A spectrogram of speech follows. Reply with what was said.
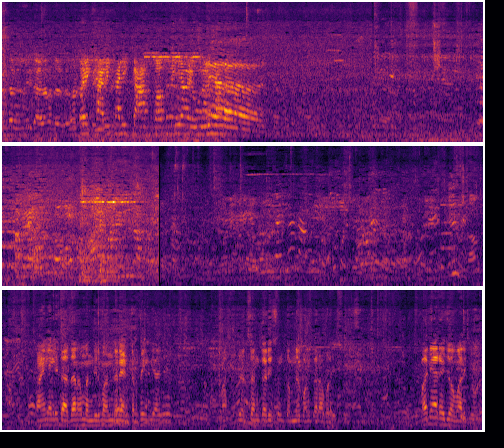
અંદર જલ્દી દાદાના દર્શન ભાઈ ખાલી ખાલી કામ બાપ લઈ આવે એવું ફાઇનલી દાદાના મંદિરમાં અંદર એન્ટર થઈ ગયા છે. મસ્ત દર્શન કરીશું તમને પણ કરાવડાવીશું. બન્યા રહેજો અમારી જોડે.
